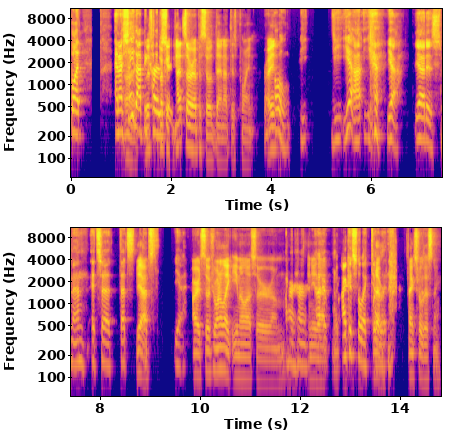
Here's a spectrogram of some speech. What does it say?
But and I say right, that because okay, that's our episode then. At this point, right? oh y- yeah, yeah, yeah. Yeah, it is, man. It's uh that's Yeah. that's yeah. All right. So if you want to like email us or um, uh-huh. any of I, that, like, I could still like tell whatever. it. thanks for listening.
